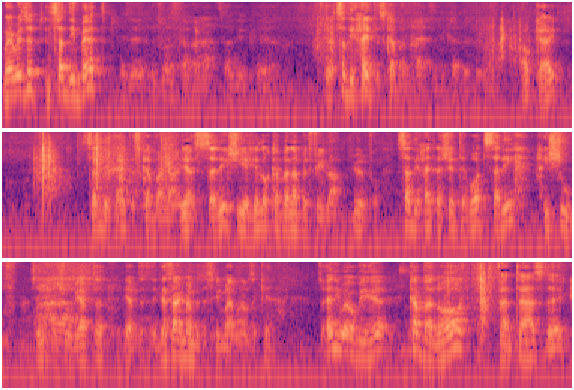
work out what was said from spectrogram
Where is it? In Sadi Bet? Is it, which one's Kavanah? Tzadik. Sadi Het is Kavanah. Okay. Sadi Het is Kavanah. Yes. Sarich שיהיה לו כוונה בתפילה. Beautiful. Sadi Het ראשי תיבות, צריך חישוב. It's You have to, you have to think. That's how I remember this Imam when I was a kid. So anyway, over here, kavanot, fantastic,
